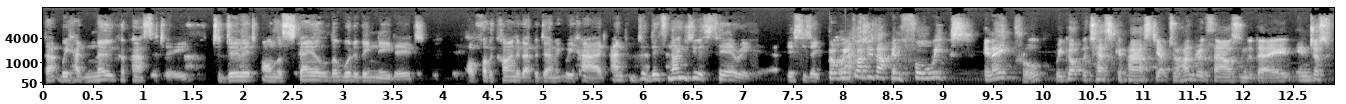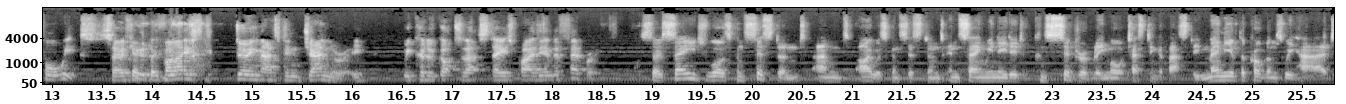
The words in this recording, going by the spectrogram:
that we had no capacity to do it on the scale that would have been needed for the kind of epidemic we had. And it's nothing to do with theory here. This is a. But we got it up in four weeks. In April, we got the test capacity up to 100,000 a day in just four weeks. So if yes, you advised doing that in January, we could have got to that stage by the end of February. So SAGE was consistent, and I was consistent in saying we needed considerably more testing capacity. Many of the problems we had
